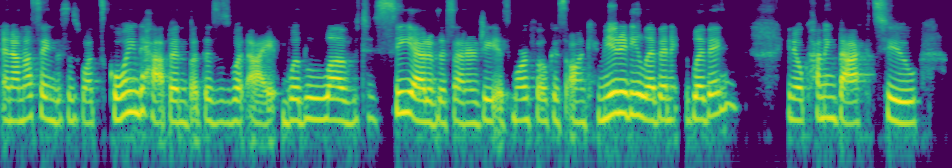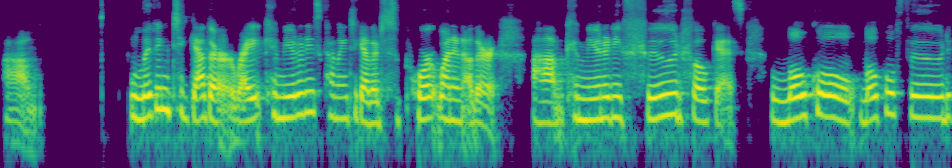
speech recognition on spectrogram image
and I'm not saying this is what's going to happen, but this is what I would love to see out of this energy is more focus on community living, living, you know, coming back to um, living together, right? Communities coming together to support one another, um, community food focus, local local food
